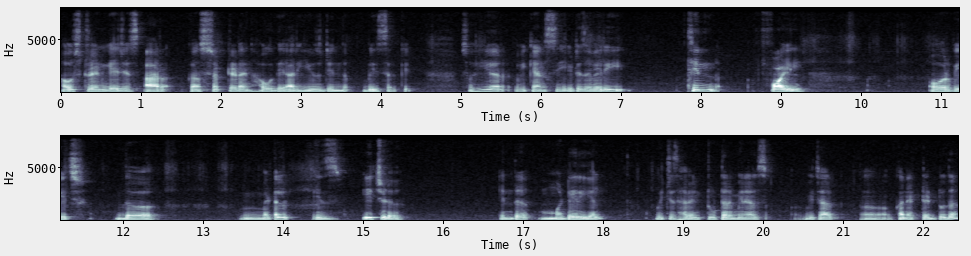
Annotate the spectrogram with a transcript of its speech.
how strain gauges are constructed and how they are used in the bridge circuit so here we can see it is a very thin foil over which the metal is etched in the material which is having two terminals which are uh, connected to the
